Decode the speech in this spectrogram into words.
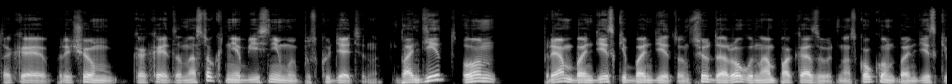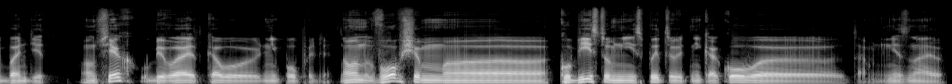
такая, причем какая-то настолько необъяснимая паскудятина. Бандит, он Прям бандитский бандит. Он всю дорогу нам показывает, насколько он бандитский бандит. Он всех убивает, кого не попадя. Он, в общем, э, к убийствам не испытывает никакого, там, не знаю,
